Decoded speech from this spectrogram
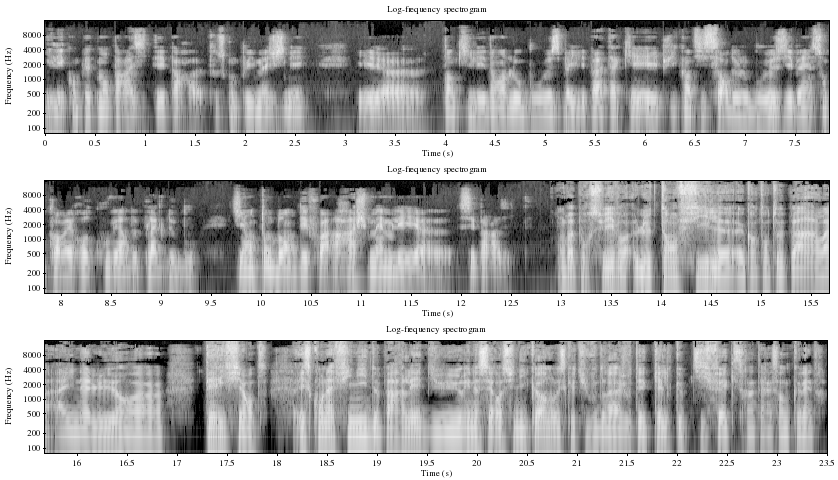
Il est complètement parasité par euh, tout ce qu'on peut imaginer. Et euh, tant qu'il est dans l'eau boueuse, bah, il n'est pas attaqué. Et puis quand il sort de l'eau boueuse, eh ben, son corps est recouvert de plaques de boue qui, en tombant, des fois, arrachent même les, euh, ces parasites. On va poursuivre. Le temps file euh, quand on te parle à une allure terrifiante. Est-ce qu'on a fini de parler du rhinocéros unicorne ou est-ce que tu voudrais ajouter quelques petits faits qui seraient intéressants de connaître?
